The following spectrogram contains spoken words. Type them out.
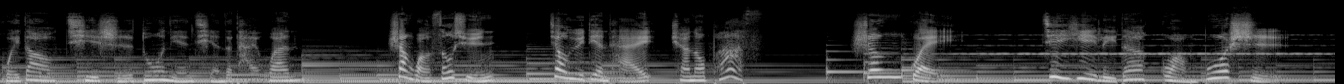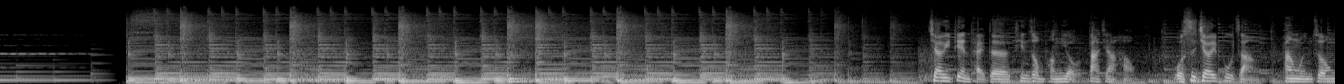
回到七十多年前的台湾，上网搜寻教育电台 Channel Plus，声轨，记忆里的广播史。教育电台的听众朋友，大家好，我是教育部长潘文忠。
